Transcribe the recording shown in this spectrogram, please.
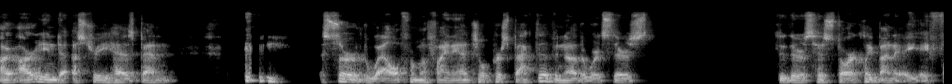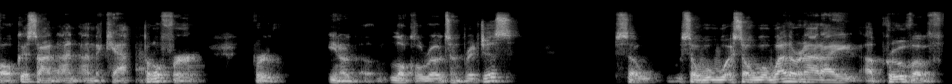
our, our industry has been served well from a financial perspective. In other words, there's there's historically been a, a focus on, on on the capital for for you know local roads and bridges. So so so whether or not I approve of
